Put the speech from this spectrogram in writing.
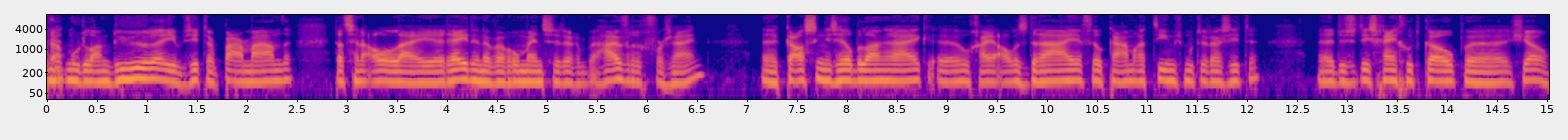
Ja. Het moet lang duren. Je zit er een paar maanden. Dat zijn allerlei eh, redenen waarom mensen er huiverig voor zijn. Eh, casting is heel belangrijk. Eh, hoe ga je alles draaien? Veel camerateams moeten daar zitten. Eh, dus het is geen goedkope eh, show.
